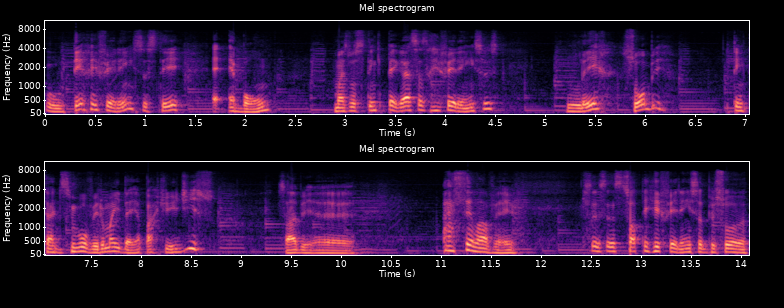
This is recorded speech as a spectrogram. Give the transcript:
O ter referências, ter é, é bom, mas você tem que pegar essas referências, ler sobre, tentar desenvolver uma ideia a partir disso, sabe? É... Ah, sei lá, velho. Só ter referência, a pessoa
